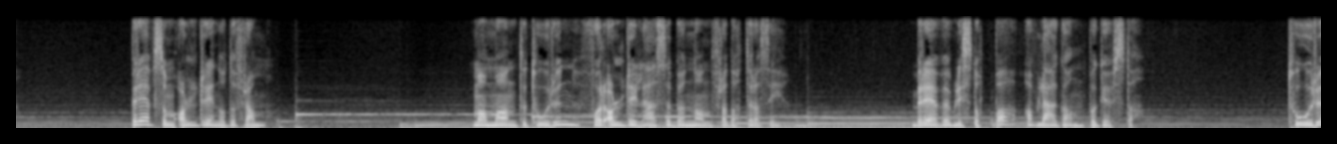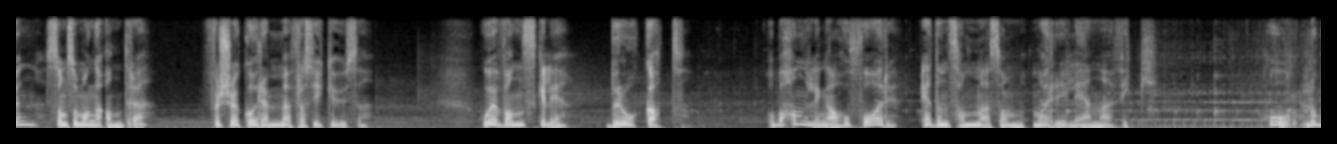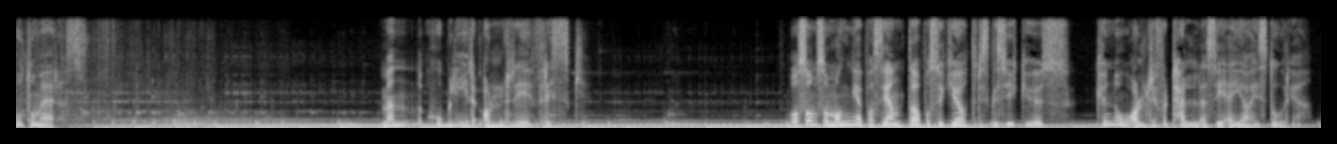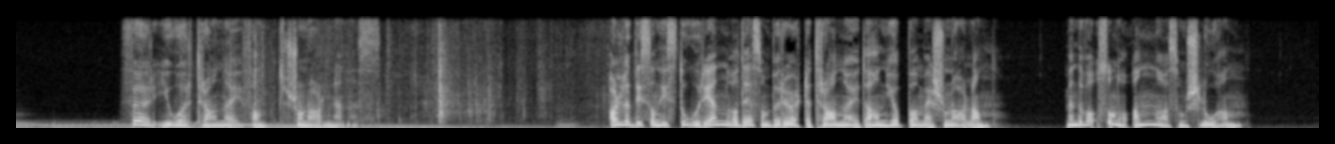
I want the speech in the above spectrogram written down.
Brev som aldri nådde fram. Mammaen til Torunn får aldri lese bønnene fra dattera si. Brevet blir stoppa av legene på Gaustad. Torunn, som så mange andre, forsøker å rømme fra sykehuset. Hun er vanskelig, bråkete, og behandlinga hun får, er den samme som Mari Lene fikk. Hun lobotomeres. Men hun blir aldri frisk. Og som så mange pasienter på psykiatriske sykehus kunne hun aldri fortelle sin egen historie. Før Joar Tranøy fant journalen hennes. Alle disse historiene var det som berørte Tranøy da han jobba med journalene. Men det var også noe annet som slo han.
